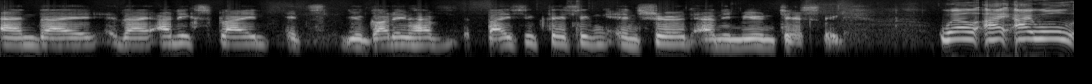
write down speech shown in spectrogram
and they they unexplained it's you got to have basic testing insured and immune testing well, I, I, will.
